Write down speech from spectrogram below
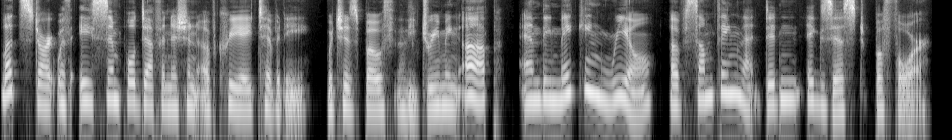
Let's start with a simple definition of creativity, which is both the dreaming up and the making real of something that didn't exist before.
